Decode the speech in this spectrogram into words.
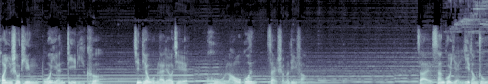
欢迎收听博言地理课。今天我们来了解虎牢关在什么地方。在《三国演义》当中，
